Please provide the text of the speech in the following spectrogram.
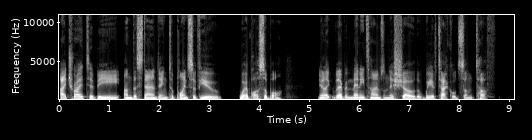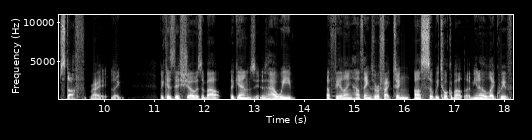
I try to be understanding to points of view where possible. You know, like there have been many times on this show that we have tackled some tough stuff, right? Like because this show is about again how we are feeling, how things are affecting us, so we talk about them. You know, like we've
